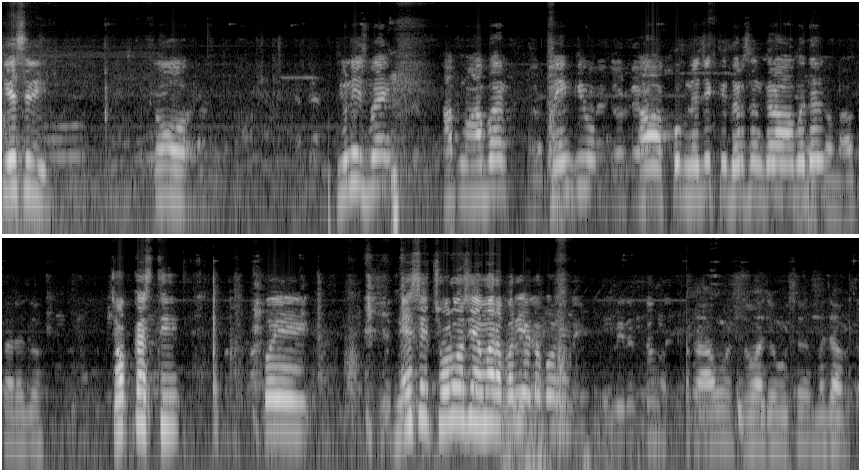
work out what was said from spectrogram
કેસરી. તો યુનિશભાઈ આપનો આભાર. થેન્ક યુ આ ખૂબ નજીકથી દર્શન કરાવવા બદલ. ચોક્કસથી કોઈ મેસેજ છોડવો છે અમારા પર્યટકોને? આવો જોવા જેવું છે, મજા આવશે.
